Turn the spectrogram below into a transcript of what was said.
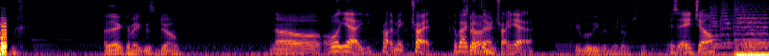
I think I can make this jump. No. Well, yeah, you can probably make. Try it. Go back Should up there and try. it. Yeah. You believe in me, don't you? Is A jump? Yeah.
